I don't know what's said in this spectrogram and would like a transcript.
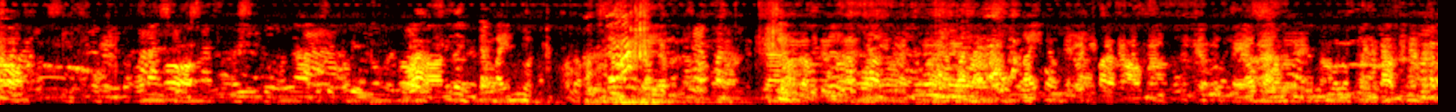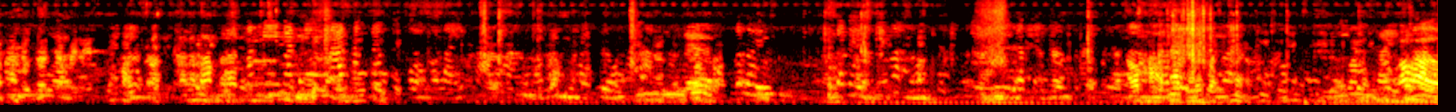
อาผ่านน่าจะเล็กกว่านี้หน่อยเอาผ่าเหรอ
